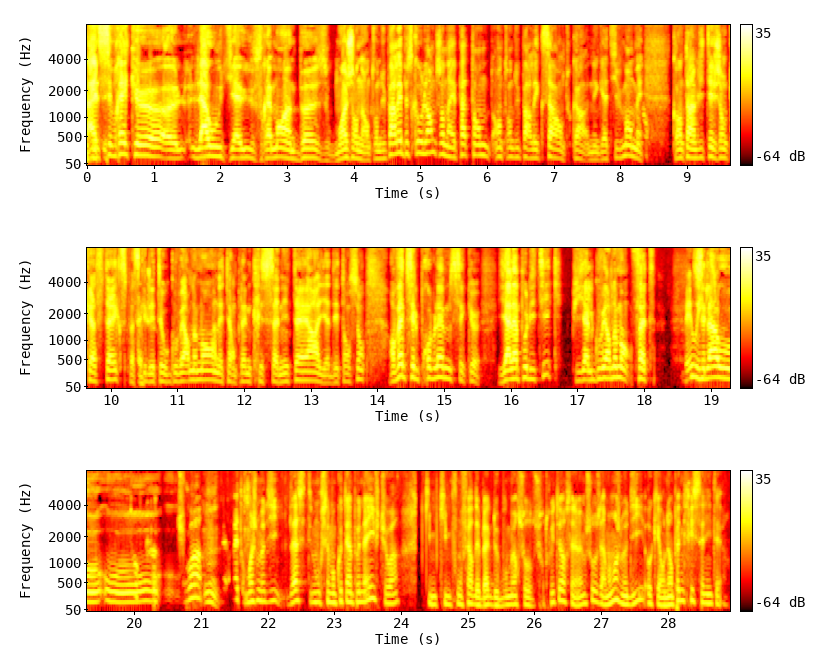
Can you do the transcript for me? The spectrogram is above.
Ah, c'est vrai que euh, là où il y a eu vraiment un buzz, moi j'en ai entendu parler parce qu'Hollande j'en avais pas tant entendu parler que ça, en tout cas négativement. Mais quand t'as invité Jean Castex parce qu'il était au gouvernement, on était en pleine crise sanitaire, il y a des tensions. En fait, c'est le problème, c'est que il y a la politique, puis il y a le gouvernement. En fait, oui. C'est là où, où... tu vois, mm. moi je me dis, là c'est mon, mon côté un peu naïf, tu vois, qui, qui me font faire des blagues de boomer sur, sur Twitter, c'est la même chose. À un moment je me dis, ok, on est en pleine crise sanitaire.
